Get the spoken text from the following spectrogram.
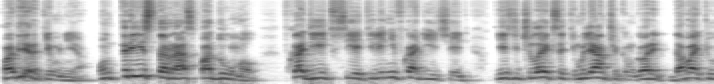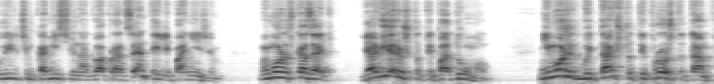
поверьте мне, он 300 раз подумал, входить в сеть или не входить в сеть. Если человек с этим лямчиком говорит, давайте увеличим комиссию на 2% или понизим, мы можем сказать, я верю, что ты подумал, не может быть так, что ты просто там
